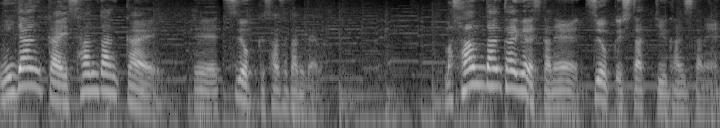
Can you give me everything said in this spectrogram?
2段階、3段階、えー、強くさせたみたいな。まあ、3段階ぐらいですかね。強くしたっていう感じですかね。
